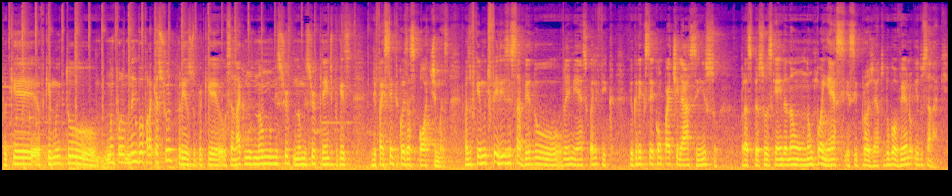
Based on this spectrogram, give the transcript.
porque eu fiquei muito. Não nem vou falar que é surpreso, porque o Senac não, não, me surpreende, porque ele faz sempre coisas ótimas. Mas eu fiquei muito feliz em saber do, do MS Qualifica. Eu queria que você compartilhasse isso para as pessoas que ainda não, não conhecem esse projeto do governo e do Senac.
